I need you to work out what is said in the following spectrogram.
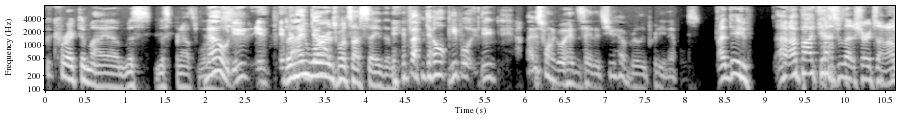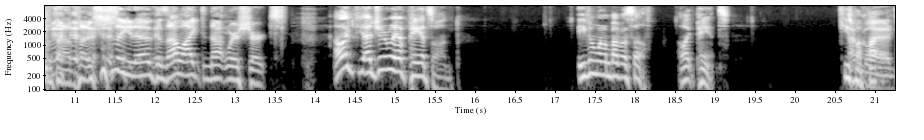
quit correcting my uh, mis- mispronounced words. No, dude. If, if They're I new words once I say them. If I don't, people, dude, I just want to go ahead and say that you have really pretty nipples. I do. I, I podcast without shirts on all the time, folks. Just so you know, because I like to not wear shirts. I like. I generally have pants on, even when I'm by myself. I like pants. Keeps I'm my glad.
